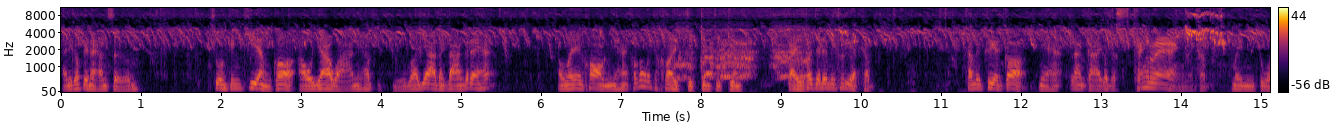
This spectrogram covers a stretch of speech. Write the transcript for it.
อันนี้ก็เป็นอาหารเสริม ช่วงเที่ยงๆก็เอาหญ้าหวานครับ หรือว่าหญ้าต่างๆก็ได้ฮะ เอาไว้ในข้องนี้ฮะเขาก็จะคอยจิกกินจิกกิน ไก่เขาจะได้ไม่เครียดครับ ถ้าไม่เครียดก็เนี่ยฮะ ร่างกายก็จะแข็งแรงนะครับ ไม่มีตัว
